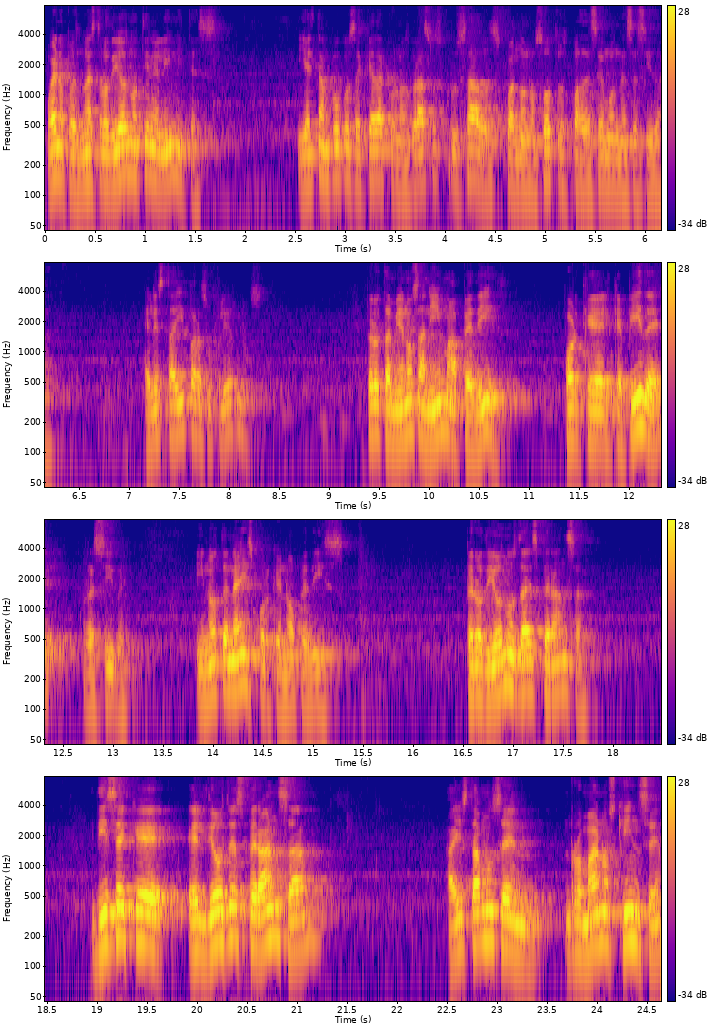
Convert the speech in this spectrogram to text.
Bueno, pues nuestro Dios no tiene límites y Él tampoco se queda con los brazos cruzados cuando nosotros padecemos necesidad. Él está ahí para suplirnos, pero también nos anima a pedir, porque el que pide, recibe, y no tenéis porque no pedís. Pero Dios nos da esperanza. Dice que el Dios de esperanza, ahí estamos en Romanos 15,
